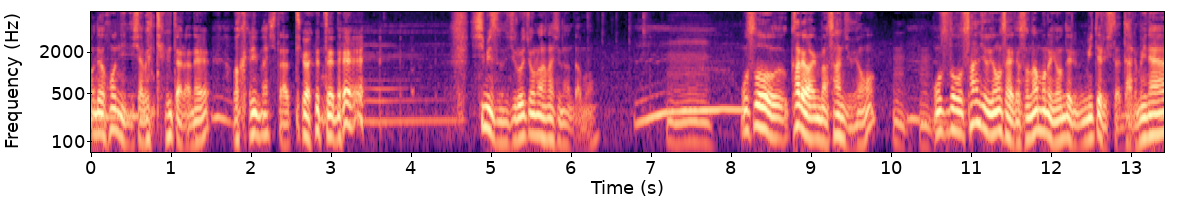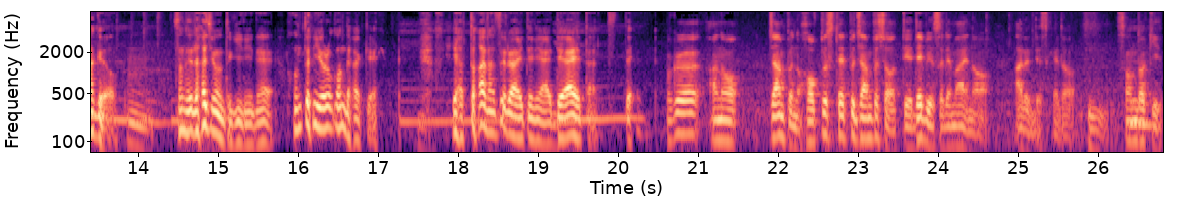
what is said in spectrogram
ほん。で本人に喋ってみたらね「分かりました」って言われてね。清水の次郎長の話なんだもん。そうそう彼は今 34? そうすると34歳でそんなもの読んでる見てる人は誰もいないわけよ、そん。でラジオの時にね本当に喜んだわけ。やっと話せる相手に出会えたっつって。僕あのジャンプの「ホップステップジャンプショー」っていうデビューする前のあるんですけど、その時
